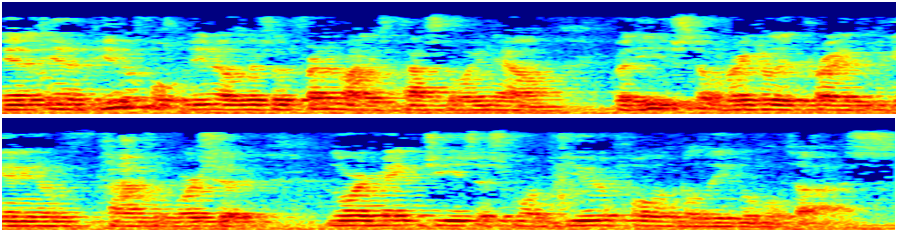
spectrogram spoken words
in, in a beautiful, you know, there's a friend of mine who's passed away now, but he used to regularly pray at the beginning of times of worship, Lord, make Jesus more beautiful and believable to us.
